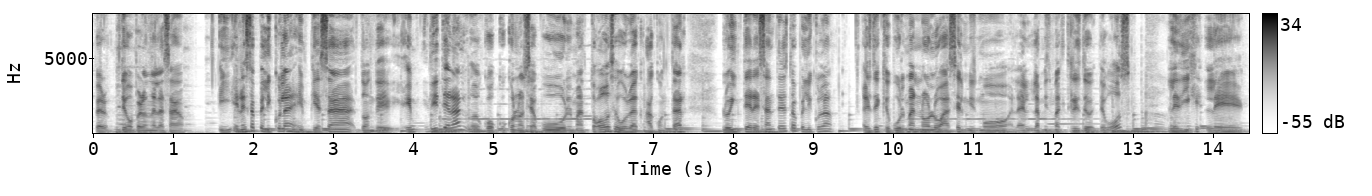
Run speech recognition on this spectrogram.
Pero, digo, perdón, de la saga. Y en esta película empieza donde, em, literal, Goku conoce a Bulma, todo se vuelve a, a contar. Lo interesante de esta película es de que Bulma no lo hace el mismo, la, la misma actriz de, de voz. Le dije, le,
